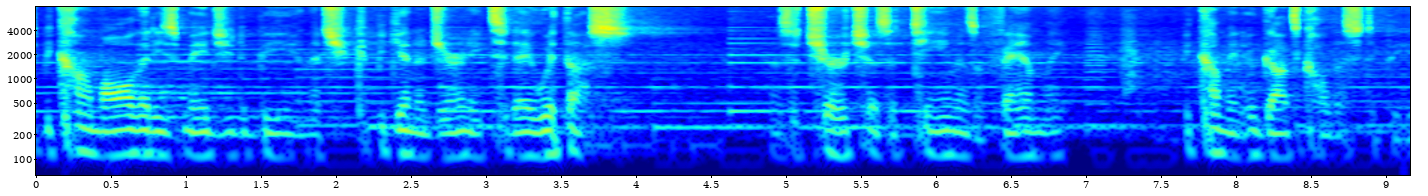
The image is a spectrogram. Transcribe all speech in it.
to become all that He's made you to be, and that you could begin a journey today with us as a church, as a team, as a family, becoming who God's called us to be.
